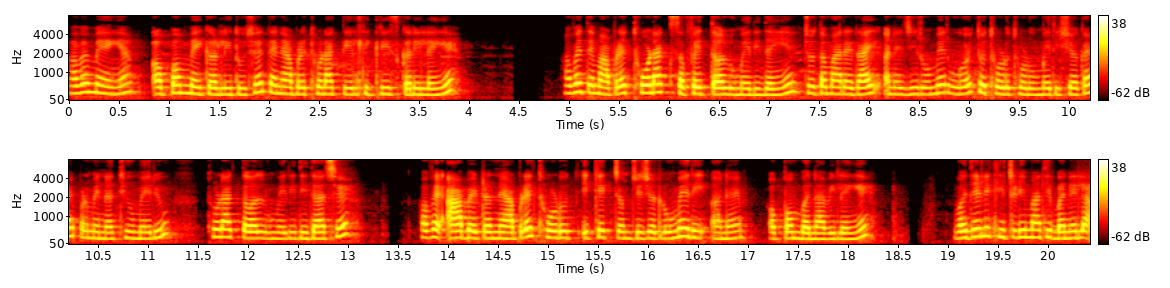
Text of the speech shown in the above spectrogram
હવે મેં અહીંયા અપમ મેકર લીધું છે, તેને આપણે થોડાક તેલથી ગ્રીસ કરી લઈએ. હવે તેમાં આપણે થોડાક સફેદ તલ ઉમેરી દઈએ. જો તમારે રાઈ અને જીરું ઉમેરવું હોય તો થોડું થોડું ઉમેરી શકાય, પણ મેં નથી ઉમેર્યું. થોડાક તલ ઉમેરી દીધા છે. હવે આ બેટરને આપણે થોડું એક એક ચમચી જેટલું ઉમેરી અને અપમ બનાવી લઈએ. વધેલી ખીચડીમાંથી બનેલા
